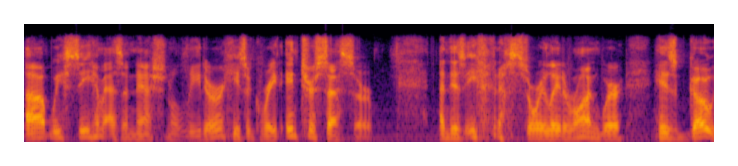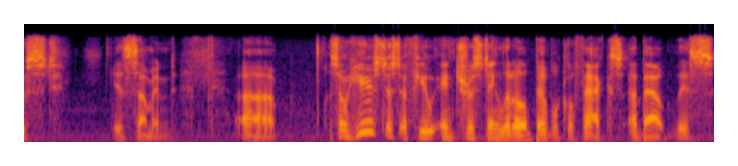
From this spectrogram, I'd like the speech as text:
Uh, we see him as a national leader. He's a great intercessor. And there's even a story later on where his ghost is summoned. Uh, so here's just a few interesting little biblical facts about this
